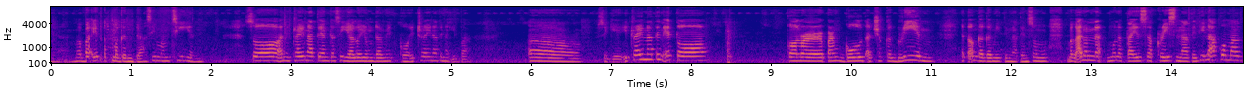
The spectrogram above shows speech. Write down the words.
Yan mabait at maganda. Si Ma'am Tian so ano try natin kasi yellow yung damit ko. I-try natin ng iba. Ah, sige i-try natin ito color parang gold at saka green. Ito ang gagamitin natin. So, mag-ano na muna tayo sa crease natin. Hindi na ako mag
